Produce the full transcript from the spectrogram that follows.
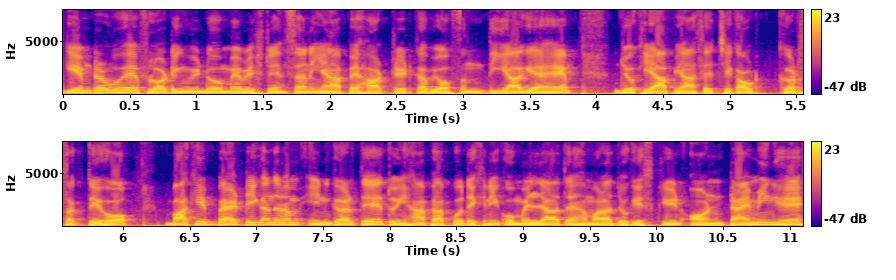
गेम टर वो है फ्लोटिंग विंडो मेमरी एक्सटेंशन यहाँ पे हार्ट रेट का भी ऑप्शन दिया गया है, जो कि आप यहाँ से चेकआउट कर सकते हो। बाकी बैटरी के अंदर हम इन करते हैं तो यहाँ पे आपको देखने को मिल जाता है हमारा जो कि स्क्रीन ऑन टाइमिंग है।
